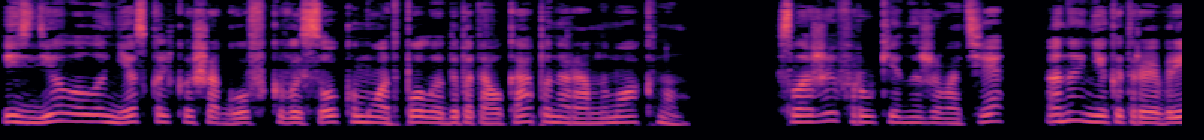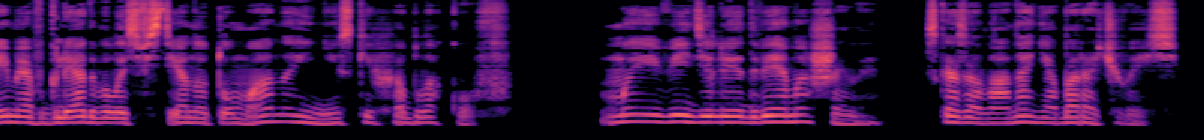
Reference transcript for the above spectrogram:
и сделала несколько шагов к высокому от пола до потолка панорамному окну. Сложив руки на животе, она некоторое время вглядывалась в стену тумана и низких облаков. «Мы видели две машины», — сказала она, не оборачиваясь.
